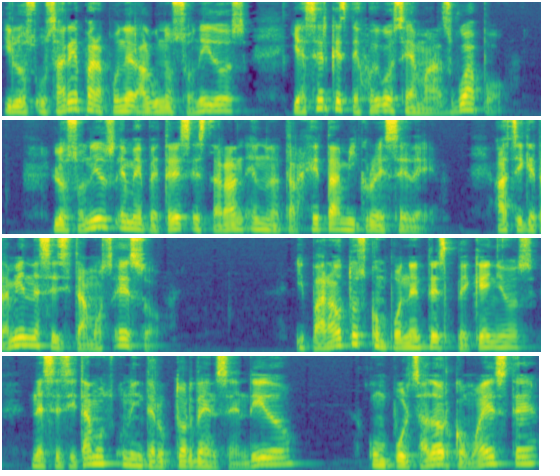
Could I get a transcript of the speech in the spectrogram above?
Y los usaré para poner algunos sonidos y hacer que este juego sea más guapo. Los sonidos MP3 estarán en una tarjeta microSD, así que también necesitamos eso. Y para otros componentes pequeños necesitamos un interruptor de encendido, un pulsador como este,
